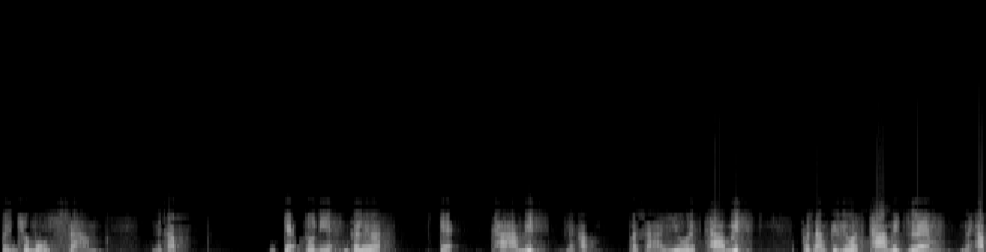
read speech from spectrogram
เป็นชั่วโมงที่สามนะครับ แกะตัวนี้ก็เรียกว่า แกะทามิดนะครับ ภาษายูเรียกทามิดภาษาอังกฤษเรียกว่าทามิดแลมนะครับ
